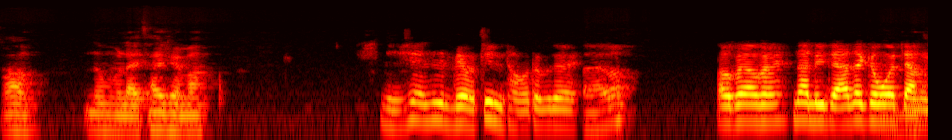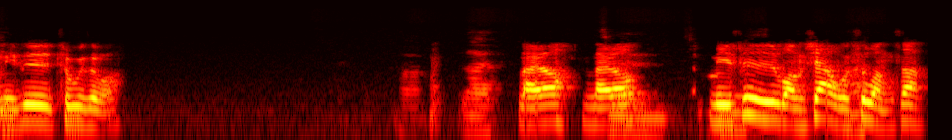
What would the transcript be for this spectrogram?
好，那我们来猜拳吧。你现在是没有镜头，对不对来咯，？OK OK，那你等下再跟我讲嗯你是出什么。好，来，来咯，来喽，你是往下，我是往上。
